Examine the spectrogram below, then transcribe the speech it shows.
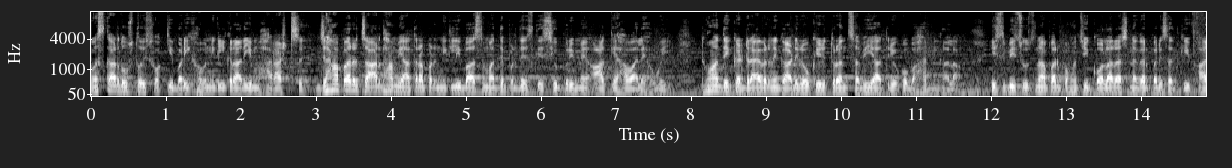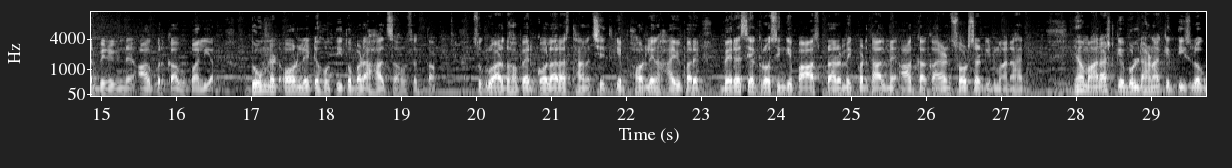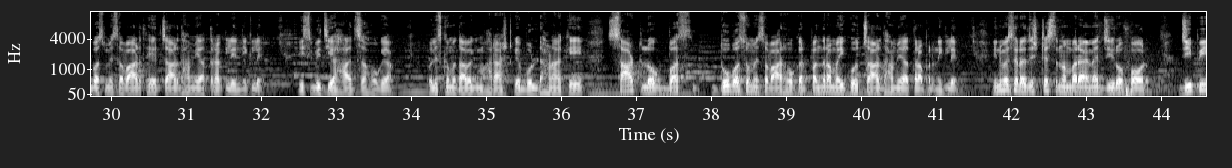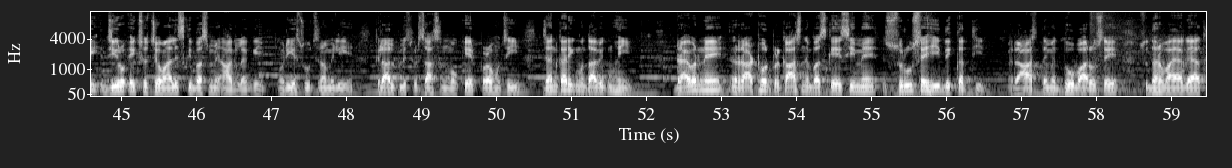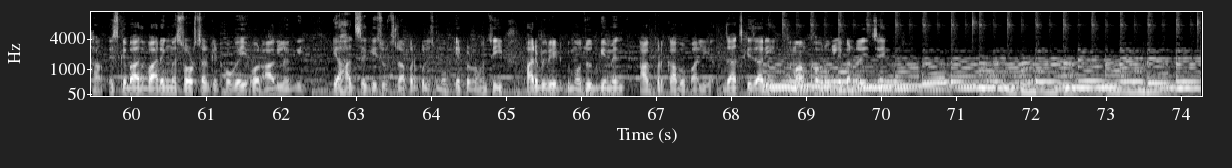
नमस्कार दोस्तों, इस वक्त की बड़ी खबर निकल कर आ रही है महाराष्ट्र से, जहाँ पर चार धाम यात्रा पर निकली बस मध्य प्रदेश के शिवपुरी में आग के हवाले हो गई। धुआँ देखकर ड्राइवर ने गाड़ी रोकी तुरंत सभी यात्रियों को बाहर निकाला। इस बीच सूचना पर पहुँची कोलारस नगर परिषद की फायर ब्रिगेड ने आग पर काबू पा लिया। दो मिनट और लेटे होती तो बड़ा हादसा हो सकता। शुक्रवार दोपहर कोलारस थाना क्षेत्र के फॉरलेन हाईवे पर बैरसिया क्रॉसिंग के पास प्रारंभिक पड़ताल में आग का कारण शॉर्ट सर्किट माना है। यहाँ महाराष्ट्र के बुल्ढाना के तीस लोग बस में सवार थे चार धाम यात्रा के लिए निकले। इस बीच यह हादसा हो गया। पुलिस के मुताबिक महाराष्ट्र के बुल्ढाना के 60 लोग बस, दो बसों में सवार होकर 15 मई को चार धाम यात्रा पर निकले। इनमें से registration number M H zero four G P zero एक सौ चौवालीस की बस में आग लग गई और ये सूचना मिली है। फ़िलहाल पुलिस प्रशासन मौके पर पहुँची। जानकारी के मुताबिक वहीं ड्राइवर ने राठौर प्रकाश ने बस के एसी में शुरू से ही दिक्कत थी। रास्ते में दो बार उसे सुधरवाया गया था। इसके बाद वायरिंग में शॉर्ट सर्किट हो गई और आग लग गई। यह हादसे की सूचना पर पुलिस मौके पर पहुँची। फायर ब्रिगेड की मौजूदगी में आग पर काबू पा लिया। जाँच की जा रही तमाम खबरों के लिए बन रही चैन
